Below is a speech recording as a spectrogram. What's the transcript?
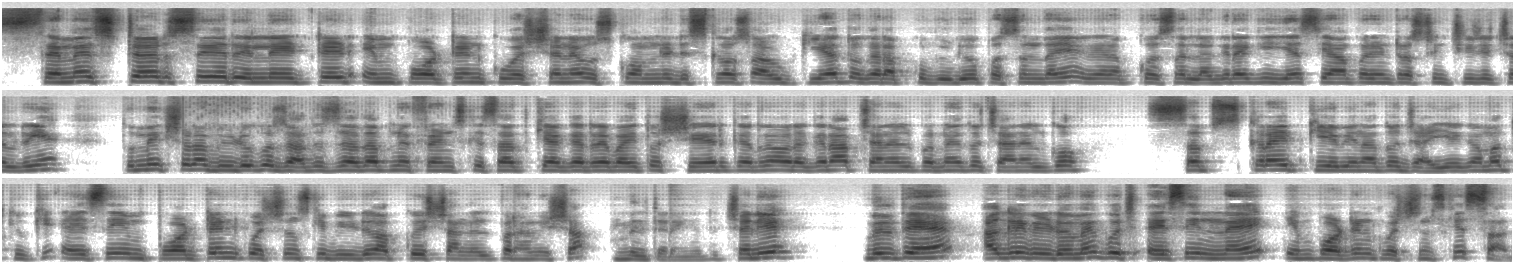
सेमेस्टर से रिलेटेड इंपॉर्टेंट क्वेश्चन है, उसको हमने डिस्कस आउट किया। तो अगर आपको वीडियो पसंद आई, अगर आपको ऐसा लग रहा है कि यस यहाँ पर इंटरेस्टिंग चीज़ें चल रही हैं तो मेक श्योर आप वीडियो को ज़्यादा से ज़्यादा अपने फ्रेंड्स के साथ क्या कर रहे हैं भाई? तो शेयर कर रहे हैं और अगर आप चैनल पर नए तो चैनल को सब्सक्राइब किए बिना तो जाइएगा मत, क्योंकि ऐसे इंपॉर्टेंट क्वेश्चन की वीडियो आपको इस चैनल पर हमेशा मिलते रहेंगे। तो चलिए, मिलते हैं अगले वीडियो में कुछ ऐसे नए इंपॉर्टेंट क्वेश्चन के साथ।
